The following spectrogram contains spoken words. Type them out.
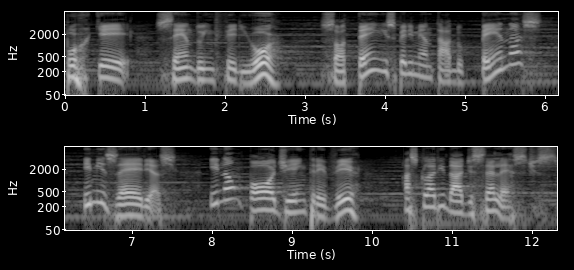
Porque, sendo inferior, só tem experimentado penas e misérias e não pode entrever as claridades celestes.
